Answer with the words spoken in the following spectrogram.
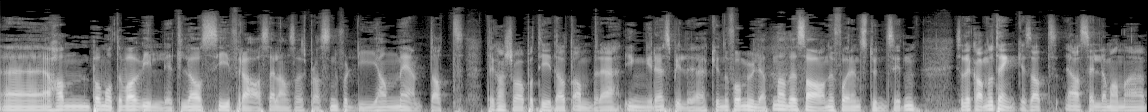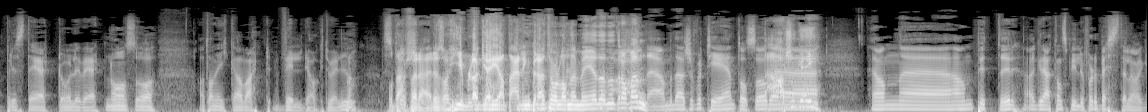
eh, han på en måte var villig til å si fra seg landslagsplassen fordi han mente at det kanskje var på tide at andre yngre spillere kunne få muligheten. Da. Det sa han jo for en stund siden. Så det kan jo tenkes at ja, selv om han har prestert og levert nå, så at han ikke har vært veldig aktuell. Da. Og derfor er det så himla gøy at Erling Braut Haaland er med i denne Ja, det er, men det er så fortjent også. Det er så gøy! Han, eh, han putter. Ja, greit han spiller for det beste laget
